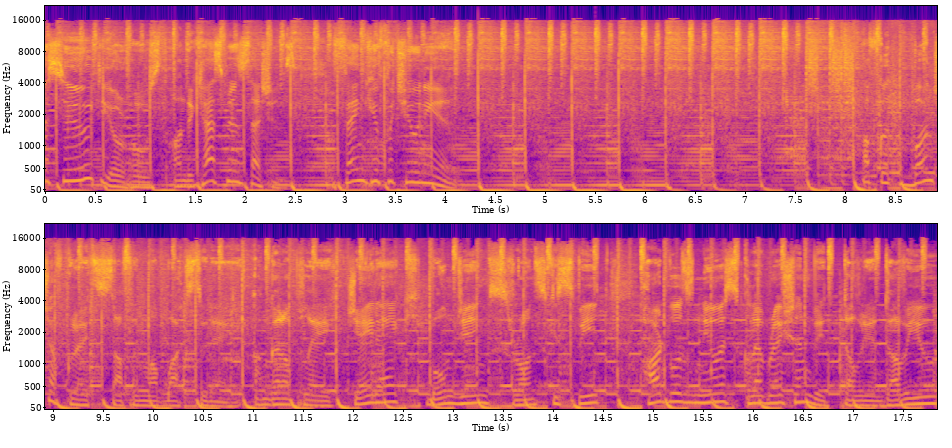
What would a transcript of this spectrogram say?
Masood, your host on the Caspian Sessions. Thank you for tuning in. I've got a bunch of great stuff in my box today. I'm gonna play Jaytech, Boom Jinx, Ronski Speed, Hardwell's newest collaboration with WW,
